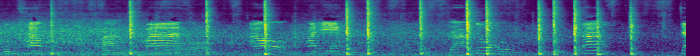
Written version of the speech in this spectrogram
คุณคทางมาำเอามาเองจะจง ตั้งใจ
